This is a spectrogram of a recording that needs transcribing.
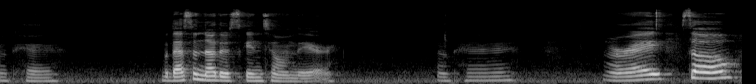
Okay. But that's another skin tone there. Okay. All right. So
